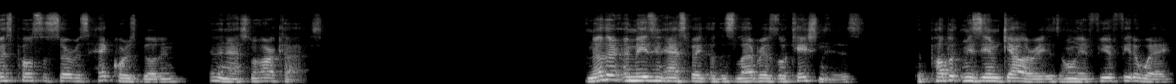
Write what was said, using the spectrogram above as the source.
US Postal Service headquarters building, and the National Archives. Another amazing aspect of this library's location is the public museum gallery is only a few feet away,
